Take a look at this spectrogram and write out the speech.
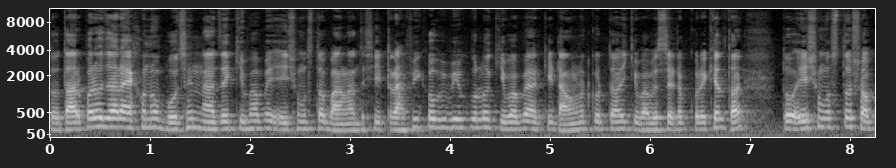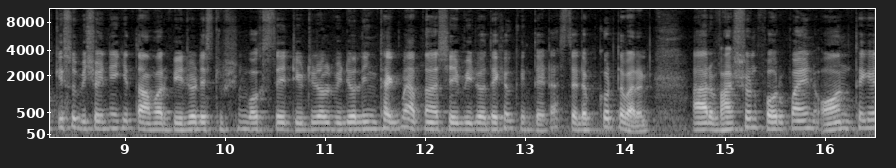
তো তারপরেও যারা এখনও বোঝেন না যে কীভাবে এই সমস্ত বাংলাদেশি ট্রাফিক ওবিবিগুলো কীভাবে আর কি ডাউনলোড করতে হয়, কীভাবে সেট করে খেলতে হয়, তো এই সমস্ত সব কিছু বিষয় নিয়ে কিন্তু আমার ভিডিও ডিসক্রিপশন বক্সে টিউটোরিয়াল ভিডিও লিঙ্ক থাকবে। আপনারা সেই ভিডিও দেখেও কিন্তু এটা সেট আপ করতে পারেন। আর ভার্সন ফোর পয়েন্ট ওয়ান থেকে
